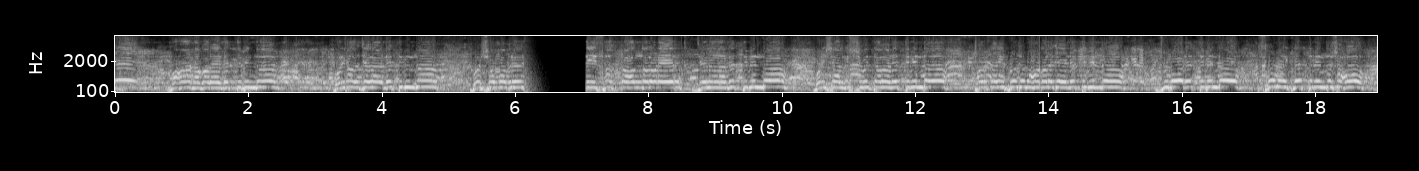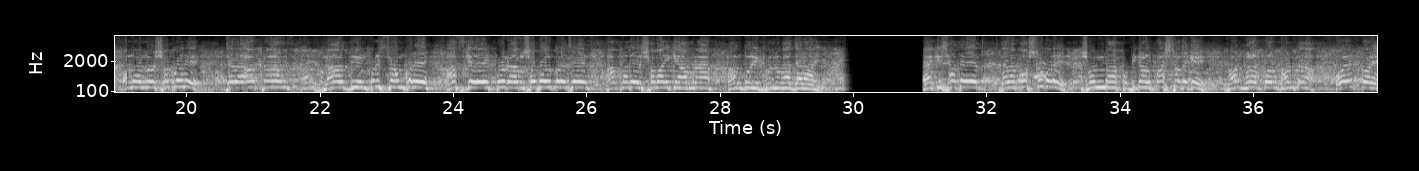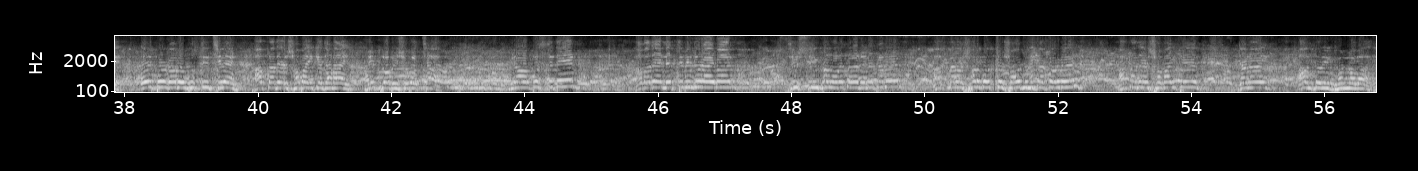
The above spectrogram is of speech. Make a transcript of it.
মহানগরের নেতৃবৃন্দ, বরিশাল জেলার নেতৃবৃন্দ, বৈষম্য ছাত্র আন্দোলনের জেলা নেতৃবৃন্দ, বরিশাল বিশ্ববিদ্যালয়ের নেতৃবৃন্দ, সরকারি ব্রজ মহা কলেজের নেতৃবৃন্দ, যুব নেতৃবৃন্দ, শ্রমিক নেতৃবৃন্দ সহ অন্যান্য সকলে যারা আপনার রাত দিন পরিশ্রম করে আজকের এই প্রোগ্রাম সফল করেছেন, আপনাদের সবাইকে আমরা আন্তরিক ধন্যবাদ জানাই। একই সাথে যারা কষ্ট করে সন্ধ্যা বিকাল পাঁচটা থেকে ঘণ্টার পর ঘণ্টা ওয়েট করে, এই প্রোগ্রামে উপস্থিত ছিলেন আপনাদের সবাইকে জানাই বিপ্লবী শুভেচ্ছা। উপস্থিতি, আমাদের নেতৃবৃন্দরা এবার সুশৃঙ্খলভাবে তারা নেমে যাবেন আপনারা সর্বোচ্চ সহযোগিতা করবেন। আপনাদের সবাইকে জানাই আন্তরিক ধন্যবাদ।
